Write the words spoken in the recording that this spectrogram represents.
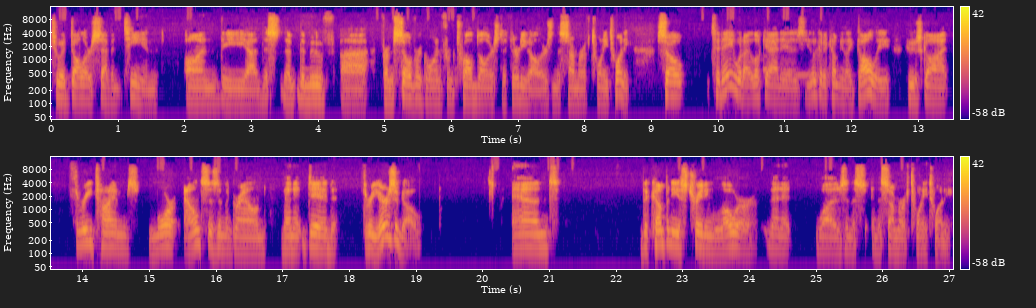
to a dollar 17 on the uh, this the, the move uh, from silver going from twelve dollars to thirty dollars in the summer of 2020. So today, what I look at is you look at a company like Dolly, who's got three times more ounces in the ground than it did three years ago, and the company is trading lower than it was in the in the summer of 2020.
